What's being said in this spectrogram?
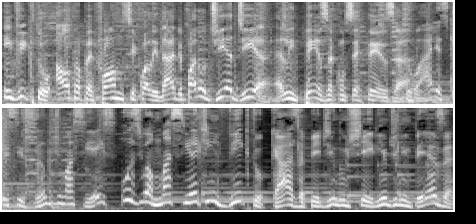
Invicto, alta performance e qualidade para o dia a dia. É limpeza com certeza. Toalhas precisando de maciez? Use o amaciante Invicto. Casa pedindo um cheirinho de limpeza?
